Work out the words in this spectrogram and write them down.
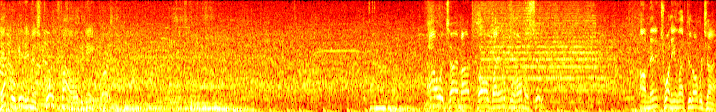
That will get him his fourth foul of the game. Now a timeout called by Oklahoma City. A minute 20 left in overtime.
